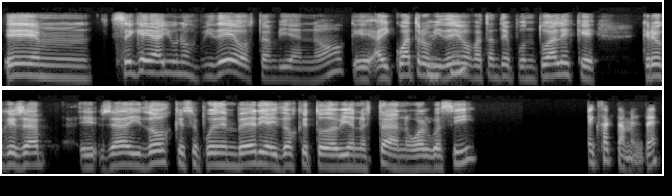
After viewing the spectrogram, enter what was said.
Em, sé que hay unos videos también, ¿no? Que hay cuatro videos bastante puntuales que creo que ya, eh, ya hay dos que se pueden ver y hay dos que todavía no están o algo así. Exactamente,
